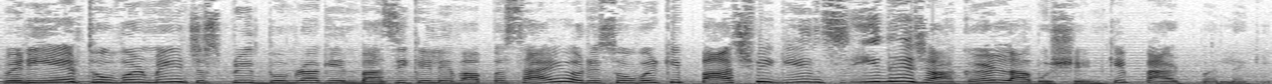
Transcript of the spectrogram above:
ट्वेंटी ओवर में जसप्रीत बुमराह गेंदबाजी के लिए वापस आए और इस ओवर की पांचवी गेंद सीधे जाकर लाबुशेन के पैड पर लगी।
